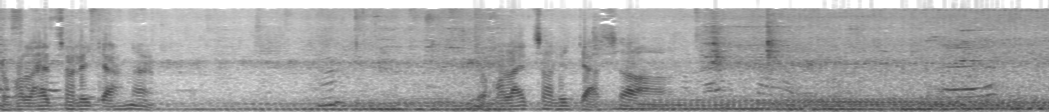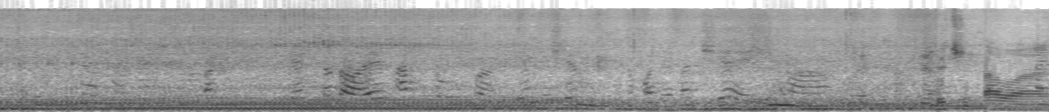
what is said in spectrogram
rồi họ lấy cho lấy trả nè. Rồi họ lấy cho lấy trả sao tôi chỉ tao à,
